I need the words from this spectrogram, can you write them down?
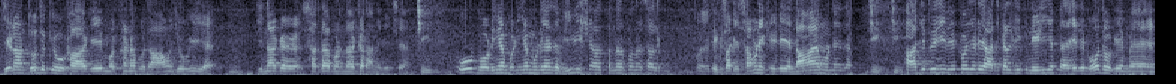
ਜਿਹੜਾ ਦੁੱਧ ਘਿਓ ਖਾ ਕੇ ਮੱਖਣ ਬਦਾਮ ਜੋ ਵੀ ਹੈ ਹੂੰ। ਜਿੰਨਾ ਕੁ ਸਰਦਾ ਬਣਦਾ ਘਰਾਂ ਦੇ ਵਿੱਚ ਆ ਜੀ। ਉਹ ਬੋਡੀਆਂ ਬਣੀਆਂ ਮੁੰਡਿਆਂ ਦਾ 20 20 ਸਾਲ 15 15 ਸਾਲ. ਸਾਡੇ ਸਾਹਮਣੇ ਖੇਡੇ ਆ ਨਾ ਹੈ ਮੁੰਡਿਆਂ ਦਾ। ਜੀ ਜੀ। ਅੱਜ ਤੁਸੀਂ ਵੇਖੋ ਜਿਹੜੇ ਅੱਜ ਕੱਲ ਦੀ ਪਨੀਰੀ ਹੈ ਪੈਸੇ ਦੇ ਬਹੁਤ ਹੋ ਗਏ ਮੈਂ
